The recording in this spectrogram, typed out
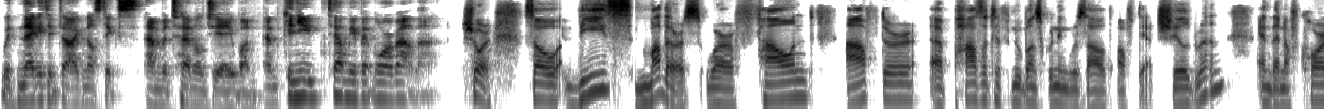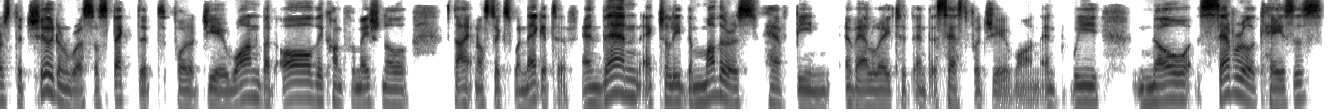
with negative diagnostics and maternal GA1. Um, can you tell me a bit more about that? Sure. So these mothers were found after a positive newborn screening result of their children. And then, of course, the children were suspected for GA1, but all the conformational diagnostics were negative. And then actually the mothers have been evaluated and assessed for GA1. And we know several cases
